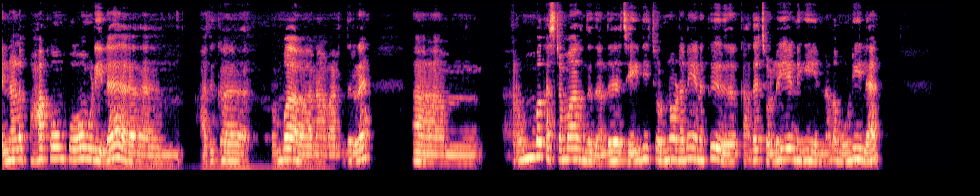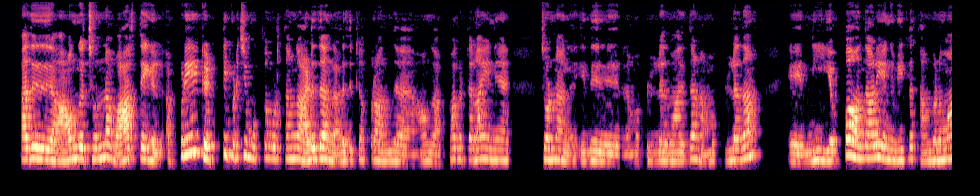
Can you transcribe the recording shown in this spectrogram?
என்னால் பார்க்கவும் போக முடியல. அதுக்கு ரொம்ப நான் வருந்துடுறேன் ரொம்ப கஷ்டமாக இருந்தது. அந்த செய்தி சொன்ன உடனே எனக்கு கதை சொல்லையே இன்னைக்கு என்னால் முடியல. அது அவங்க சொன்ன வார்த்தைகள் அப்படியே கெட்டி பிடிச்சி முத்தம் கொடுத்தாங்க. அழுதாங்க. அழுதுட்டு அப்புறம் அந்த அவங்க அப்பா கிட்டலாம் என்ன சொன்னாங்க. இது நம்ம பிள்ளை மாதிரி தான். நம்ம பிள்ளை தான். நீ எப்போ வந்தாலும் எங்கள் வீட்டில் தங்கணுமா?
